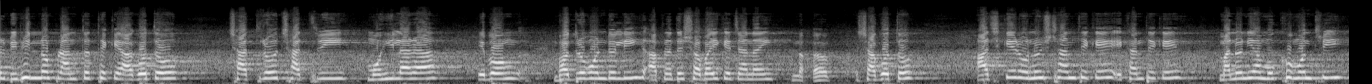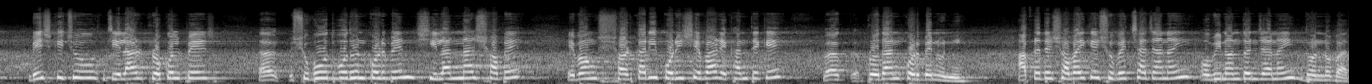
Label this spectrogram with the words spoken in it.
আর বিভিন্ন প্রান্ত থেকে আগত ছাত্র, ছাত্রী, মহিলারা এবং ভদ্রমণ্ডলী আপনাদের সবাইকে জানাই স্বাগত। আজকের অনুষ্ঠান থেকে, এখান থেকে মাননীয় মুখ্যমন্ত্রী বেশ কিছু জেলার প্রকল্পের শুভ উদ্বোধন করবেন শিলান্যাস হবে এবং সরকারি পরিষেবার এখান থেকে প্রদান করবেন উনি। আপনাদের সবাইকে শুভেচ্ছা জানাই, অভিনন্দন জানাই, ধন্যবাদ।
